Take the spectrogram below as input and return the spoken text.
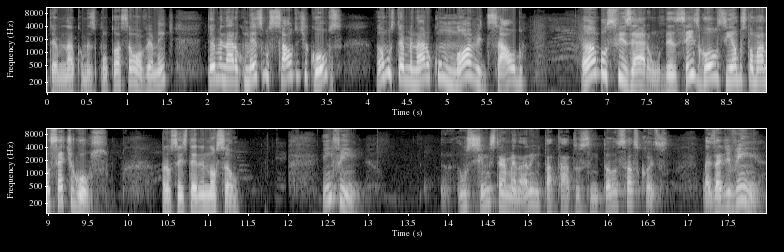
terminaram com a mesma pontuação, obviamente, terminaram com o mesmo saldo de gols. Ambos terminaram com 9 de saldo. Ambos fizeram 16 gols e ambos tomaram 7 gols. Para vocês terem noção. Enfim, os times terminaram empatados em todas essas coisas. Mas adivinha?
